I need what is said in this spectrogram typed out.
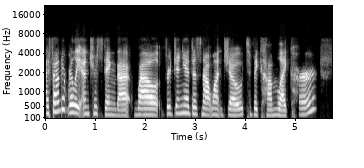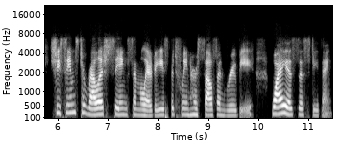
I found it really interesting that while Virginia does not want Jo to become like her, she seems to relish seeing similarities between herself and Ruby. Why is this, do you think?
